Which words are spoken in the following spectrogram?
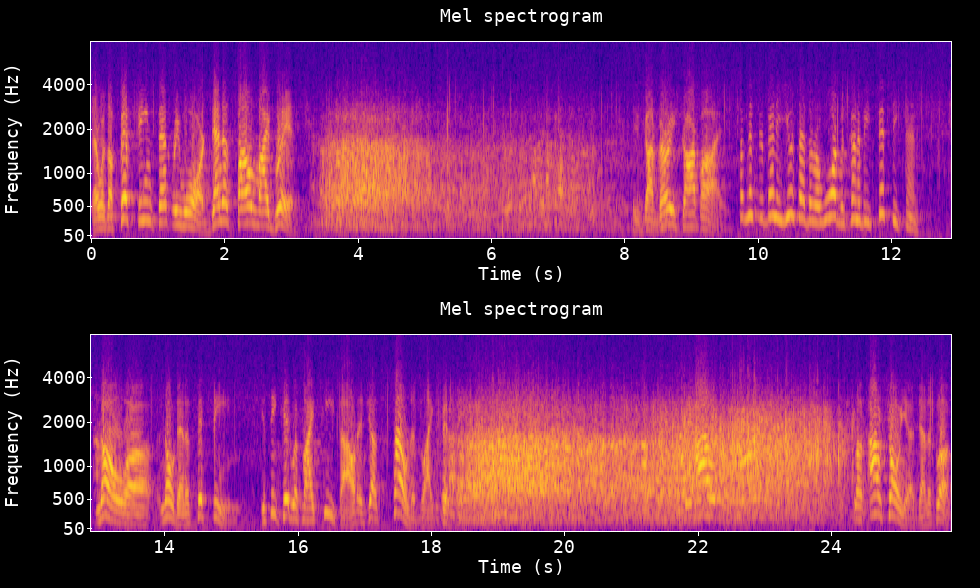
There was a 15 cent reward. Dennis found my bridge. He's got very sharp eyes. But, Mr. Benny, you said the reward was going to be 50 cents. No, uh, no, Dennis, 15. You see, kid, with my teeth out, it just sounded like 50. See, I'll. Look, I'll show you, Dennis. Look.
